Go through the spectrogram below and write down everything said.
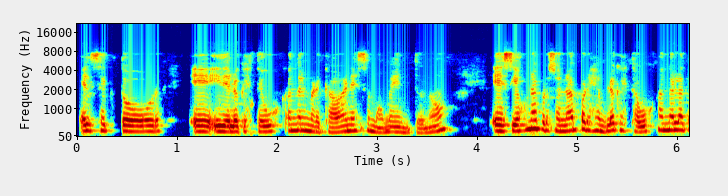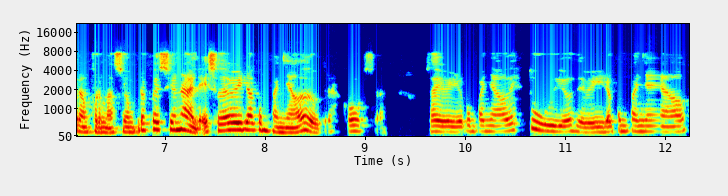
el sector eh, y de lo que esté buscando el mercado en ese momento, ¿no? Eh, si es una persona, por ejemplo, que está buscando la transformación profesional, eso debe ir acompañado de otras cosas debe ir acompañado de estudios, debe ir acompañado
